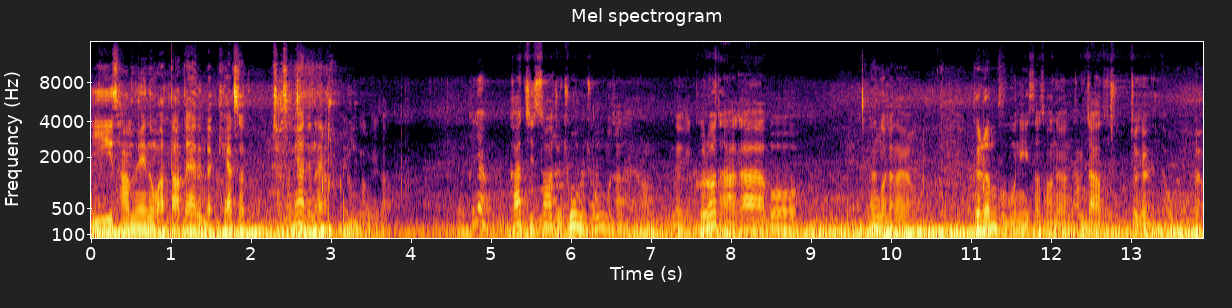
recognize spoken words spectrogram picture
2, 3회는 왔다 갔다 해야 된다 계약서 작성해야 되나요? 연인 관계가 그냥 같이 있어가지고 좋으면 좋은 거잖아요 네 그러다가 뭐 하는 거잖아요 그런 부분에 있어서는 남자가 더 적극적이어야 된다고 보고요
